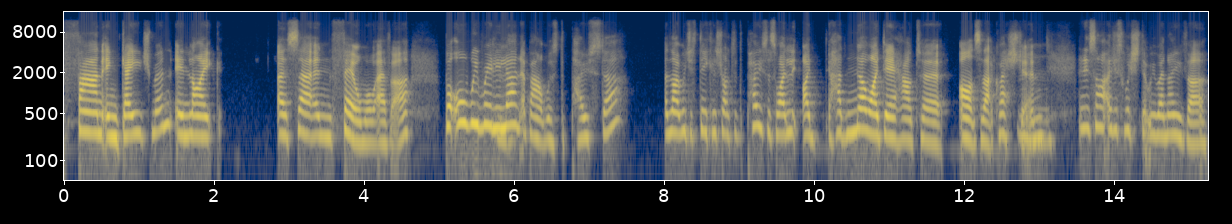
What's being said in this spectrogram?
fan engagement in like a certain film or whatever. But all we really Hmm. learnt about was the poster. And like we just deconstructed the poster. So I I had no idea how to answer that question. Mm. And it's like I just wish that we went over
